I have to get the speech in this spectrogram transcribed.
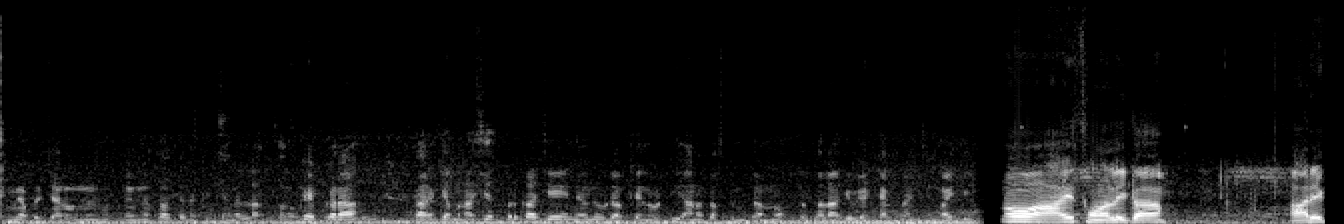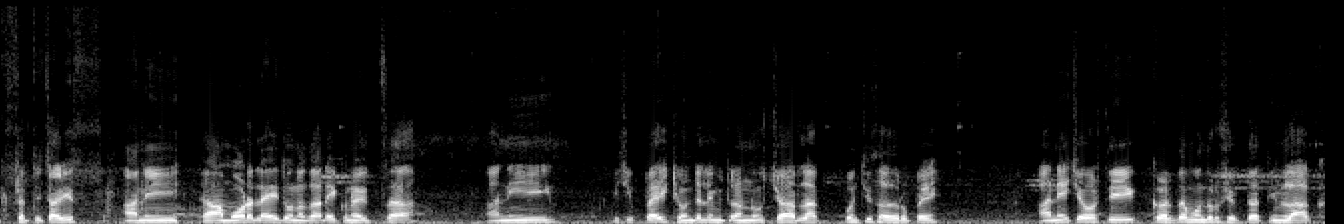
तुम्ही आपल्या चॅनल नवीन असाल तर नक्की चॅनलला सबस्क्राईब करा. कारण की आपण अशाच प्रकारचे नवीन व्हिडिओ चॅनलवरती आणत असतो मित्रांनो. तर चला घेऊया ट्रॅक्टरांची माहिती. आहे सोनालिका आर एक सत्तेचाळीस. आणि हा मॉडेल आहे दोन हजार एकोणावीसचा आणि याची प्राईस ठेवून दिली मित्रांनो चार लाख पंचवीस हजार रुपये. आणि याच्यावरती कर्ज मंजूर होऊ शकतं तीन लाख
